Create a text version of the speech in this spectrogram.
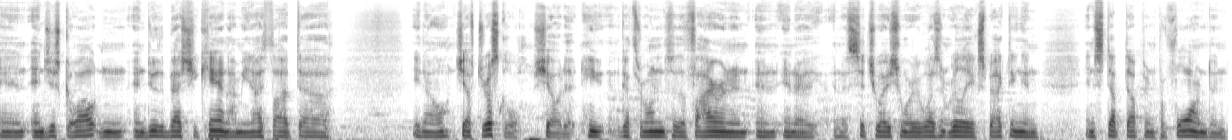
and and just go out and, and do the best you can. I mean, I thought. Uh, you know, Jeff Driskel showed it. He got thrown into the fire in, in, in, a, in a situation where he wasn't really expecting and, and stepped up and performed. And,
